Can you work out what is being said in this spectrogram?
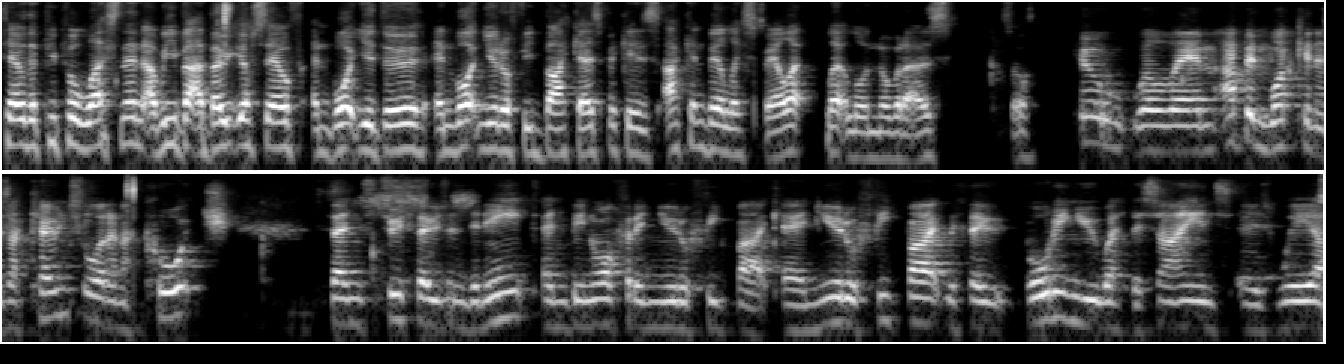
tell the people listening a wee bit about yourself and what you do and what neurofeedback is? Because I can barely spell it, let alone know what it is. So Cool. Well, um, I've been working as a counsellor and a coach since 2008 and been offering neurofeedback. Uh, neurofeedback, without boring you with the science, is where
